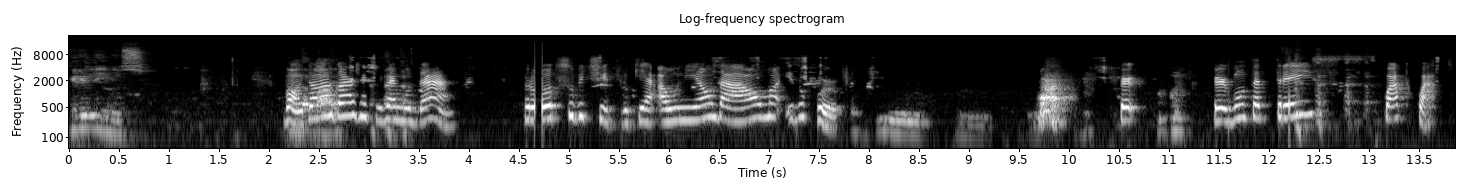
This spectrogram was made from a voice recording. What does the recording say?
Grilinhos. Bom, então agora a gente vai mudar para outro subtítulo, que é a união da alma e do corpo. Per pergunta 344.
